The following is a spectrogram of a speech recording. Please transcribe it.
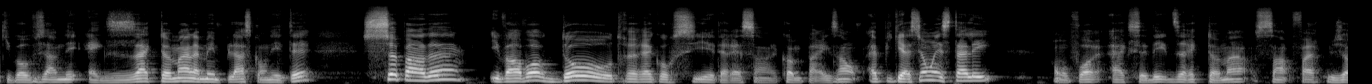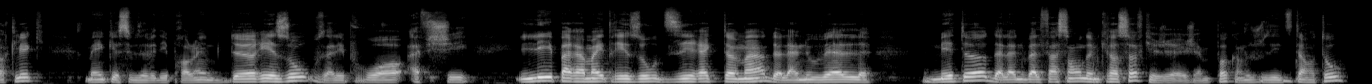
qui va vous amener exactement à la même place qu'on était. Cependant, il va y avoir d'autres raccourcis intéressants, comme par exemple application installée, on va pouvoir accéder directement sans faire plusieurs clics. Même que si vous avez des problèmes de réseau, vous allez pouvoir afficher les paramètres réseau directement de la nouvelle méthode, de la nouvelle façon de Microsoft que je n'aime pas, comme je vous ai dit tantôt.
